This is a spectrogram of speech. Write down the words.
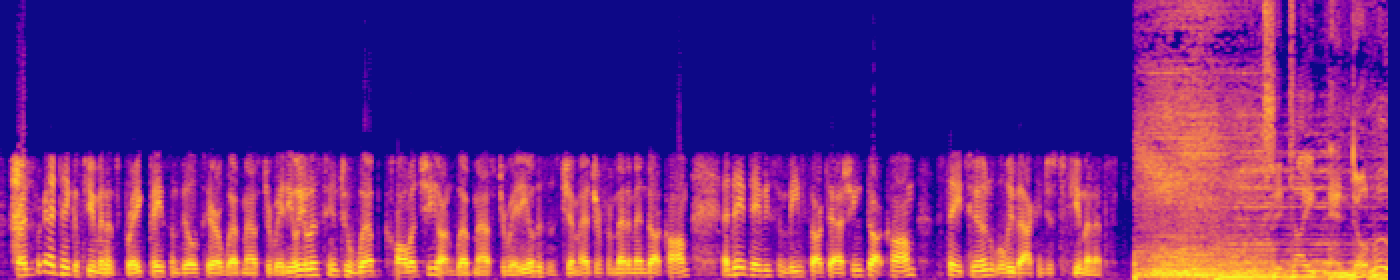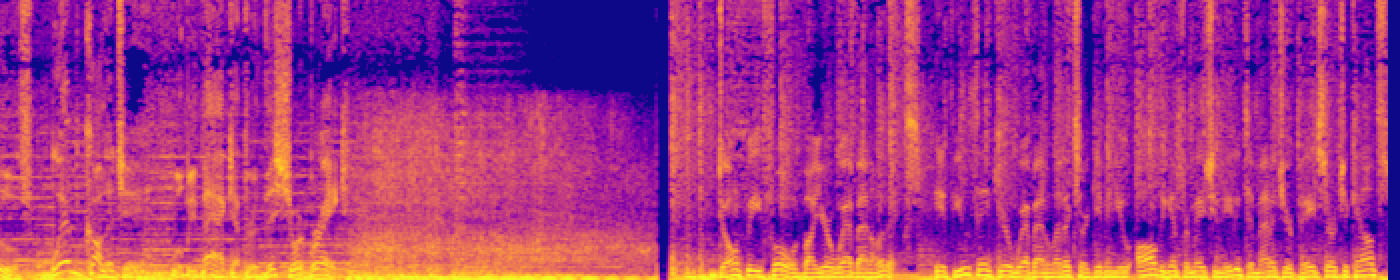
friends, we're going to take a few minutes break, pay some bills here at Webmaster Radio. You're listening to Webcology on Webmaster Radio. This is Jim Hedger from MetaMend.com and Dave Davies from Beanstalk-Inc.com. Stay tuned. We'll be back in just a few minutes. Sit tight and don't move. Webcology. We'll be back after this short break. Don't be fooled by your web analytics. If you think your web analytics are giving you all the information needed to manage your paid search accounts,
